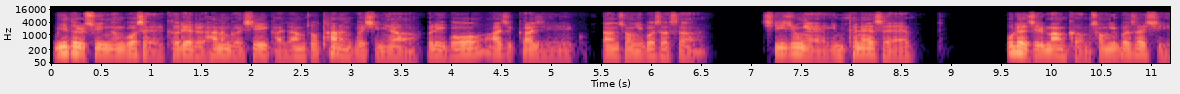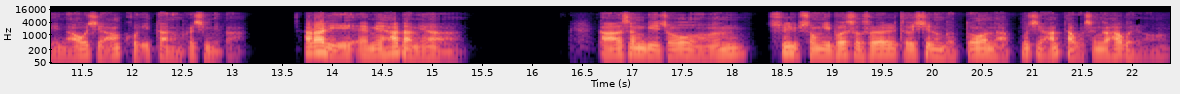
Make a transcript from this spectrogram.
믿을 수 있는 곳에 거래를 하는 것이 가장 좋다는 것이며 그리고 아직까지 국산 송이버섯은 시중에 인터넷에 뿌려질 만큼 송이버섯이 나오지 않고 있다는 것입니다. 차라리 애매하다면 가성비 좋은 수입 송이 버섯을 드시는 것도 나쁘지 않다고 생각하고요.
